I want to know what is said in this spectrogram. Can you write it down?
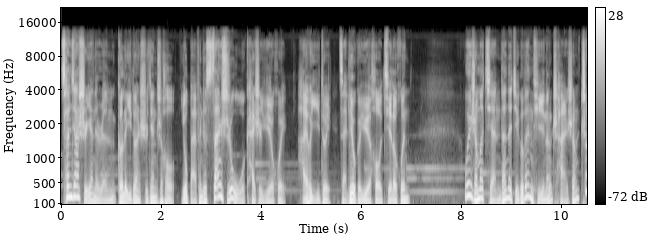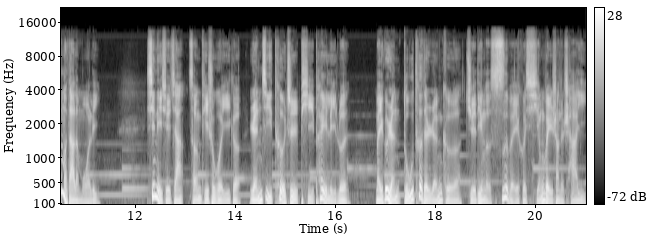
参加实验的人隔了一段时间之后，有百分之三十五开始约会，还有一对在六个月后结了婚。为什么简单的几个问题能产生这么大的魔力？心理学家曾提出过一个人际特质匹配理论，每个人独特的人格决定了思维和行为上的差异，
